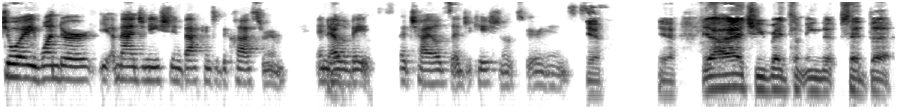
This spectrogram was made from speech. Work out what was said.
joy wonder imagination back into the classroom and yeah. elevates a child's educational experience yeah yeah yeah i actually read something that said that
